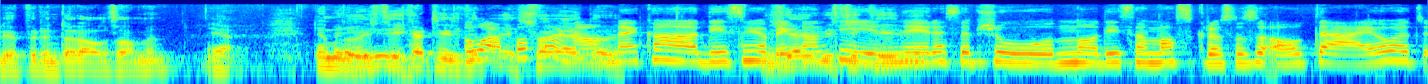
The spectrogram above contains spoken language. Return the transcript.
løper rundt der alle sammen. Ja. Ja, og hvis de ikke har tillit til meg, så er jeg med de som jobber i kantinen, i resepsjonen og de som vasker oss og alt. Det er jo et,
